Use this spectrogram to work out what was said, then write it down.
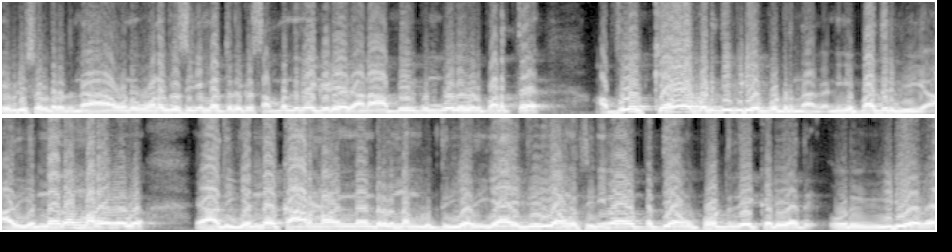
எப்படி சொல்கிறதுனா ஒன்று உனக்கும் சினிமா துறைக்கும் சம்மந்தமே கிடையாது. ஆனால் அப்படி இருக்கும்போது ஒரு படத்தை அவ்வளோ கேவலப்படுத்தி வீடியோ போட்டிருந்தாங்க. நீங்கள் பார்த்துருப்பீங்க. அது என்ன தான் மறைமுக அது என்ன காரணம் என்னன்றது நமக்கு தெரியாது. ஏன் இது அவங்க சினிமாவை பற்றி அவங்க போட்டதே கிடையாது. ஒரு வீடியோவை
